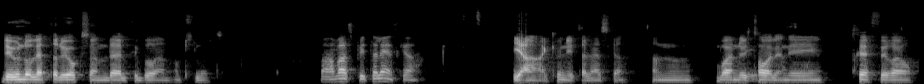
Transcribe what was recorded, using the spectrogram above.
det underlättade ju också en del till början, absolut. Var han vass på italienska? Ja, han kunde italienska. Han var ändå i Italien i tre, fyra år.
